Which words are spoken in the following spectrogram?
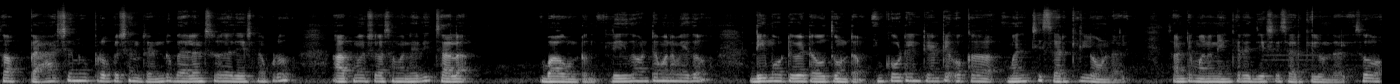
సో ఆ ప్యాషన్ ప్రొఫెషన్ రెండు బ్యాలెన్స్డ్గా చేసినప్పుడు ఆత్మవిశ్వాసం అనేది చాలా బాగుంటుంది. లేదు అంటే మనం ఏదో డిమోటివేట్ అవుతూ ఉంటాం. ఇంకోటి ఏంటి అంటే ఒక మంచి సర్కిల్లో ఉండాలి. సో అంటే మనం ఎంకరేజ్ చేసే సర్కిల్ ఉండాలి. సో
